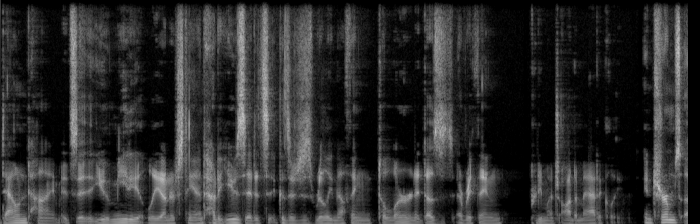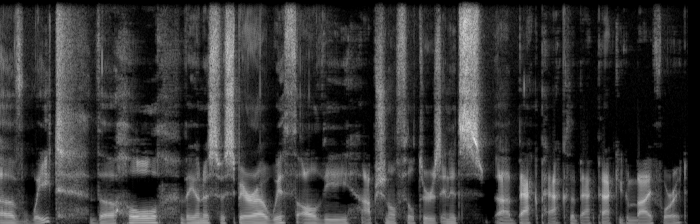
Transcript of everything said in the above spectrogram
downtime. It's it, you immediately understand how to use it. It's because there's just really nothing to learn. It does everything pretty much automatically. In terms of weight, the whole Vaonis Vespera with all the optional filters in its uh, backpack, the backpack you can buy for it,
